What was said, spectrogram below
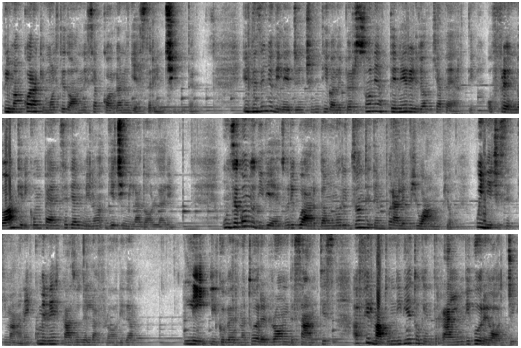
prima ancora che molte donne si accorgano di essere incinte. Il disegno di legge incentiva le persone a tenere gli occhi aperti, offrendo anche ricompense di almeno 10.000 dollari. Un secondo divieto riguarda un orizzonte temporale più ampio, 15 settimane, come nel caso della Florida. Lì il governatore Ron DeSantis ha firmato un divieto che entrerà in vigore oggi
